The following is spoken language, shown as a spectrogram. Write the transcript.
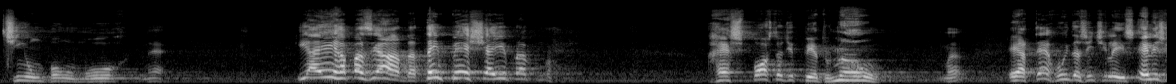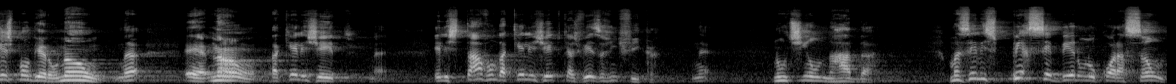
tinha um bom humor, né? E aí, rapaziada, tem peixe aí para. Resposta de Pedro: não. Né? É até ruim da gente ler isso. Eles responderam não, né? É, não, daquele jeito. Né? Eles estavam daquele jeito que às vezes a gente fica, né? Não tinham nada, mas eles perceberam no coração,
